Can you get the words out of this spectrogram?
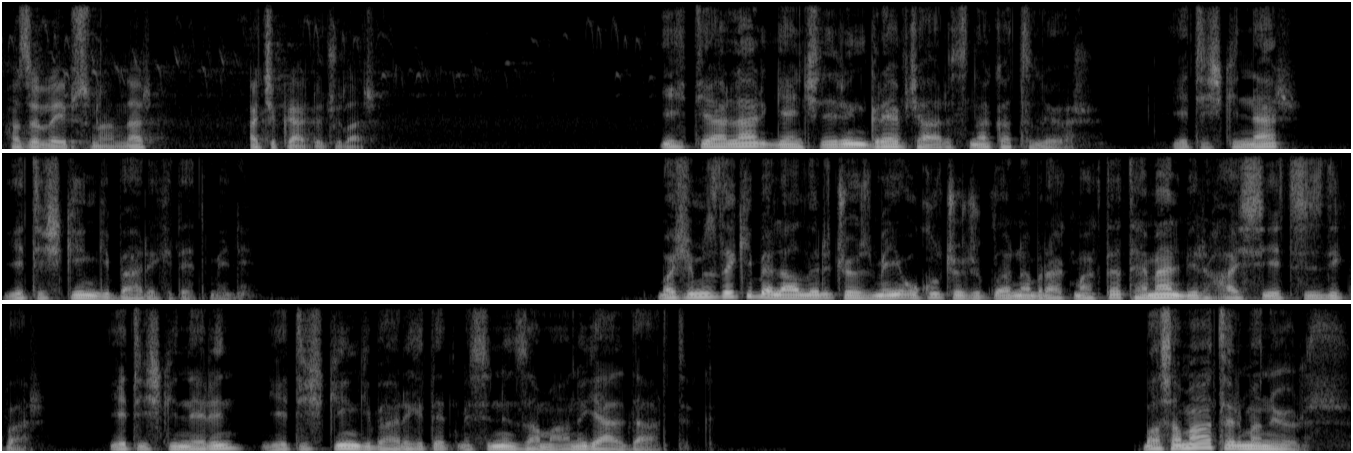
Hazırlayıp sunanlar Açık Radyocular. İhtiyarlar gençlerin grev çağrısına katılıyor. Yetişkinler yetişkin gibi hareket etmeli. Başımızdaki belaları çözmeyi okul çocuklarına bırakmakta temel bir haysiyetsizlik var. Yetişkinlerin yetişkin gibi hareket etmesinin zamanı geldi artık. Basamağa tırmanıyoruz.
